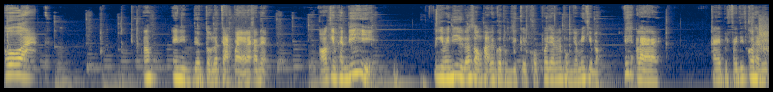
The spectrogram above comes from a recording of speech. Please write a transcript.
โอ้อะเอ้าไอ้นี่เดินตบแล้วจากไปอะไรครับเนี่ยอ๋อเก็บแฮนดี้ไม่เก็บแฮนดี้อยู่แล้วสองพันกว่าผมจะเกิดครบเพราะฉะนั้นผมยังไม่เก็บหรอกเอ๊ะอะไรอะไรใครเปิดไฟดิสโก้แถวนี้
